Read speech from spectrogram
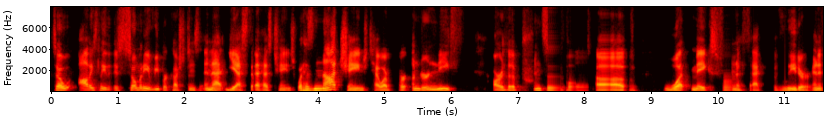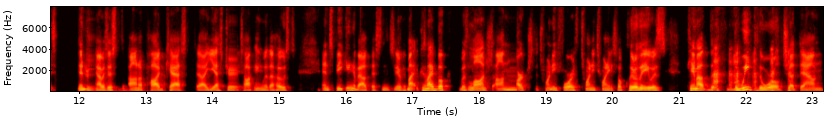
So obviously there's so many repercussions and that yes that has changed. What has not changed however underneath are the principles of what makes for an effective leader and it's interesting. I was just on a podcast uh, yesterday talking with a host and speaking about this, and you know, because my, my, book was launched on March the twenty fourth, twenty twenty. So clearly, it was came out the, the week the world shut down,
